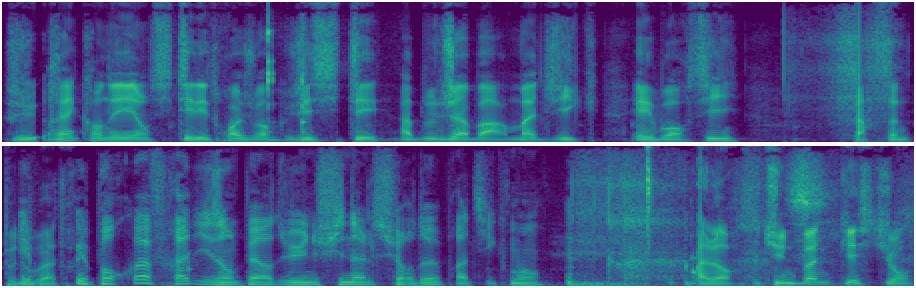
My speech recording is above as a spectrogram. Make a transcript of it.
je- rien qu'en ayant cité les trois joueurs que j'ai cités, Abdul Jabbar, Magic et Borsi, personne ne peut nous battre. et pourquoi, Fred, ils ont perdu une finale sur deux pratiquement? Alors, c'est une bonne question.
